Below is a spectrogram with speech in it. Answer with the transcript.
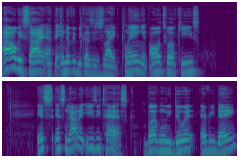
I always sigh at the end of it because it's like playing in all 12 keys. It's it's not an easy task, but when we do it every day,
